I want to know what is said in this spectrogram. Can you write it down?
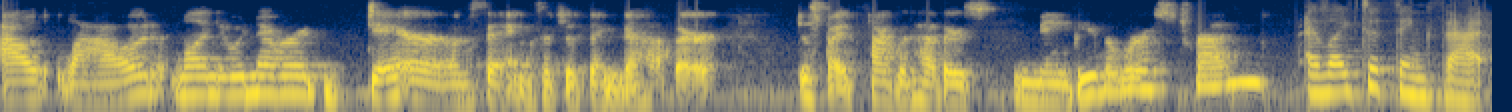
out loud, Melinda would never dare of saying such a thing to Heather. Despite the fact that Heather's maybe the worst friend. I like to think that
